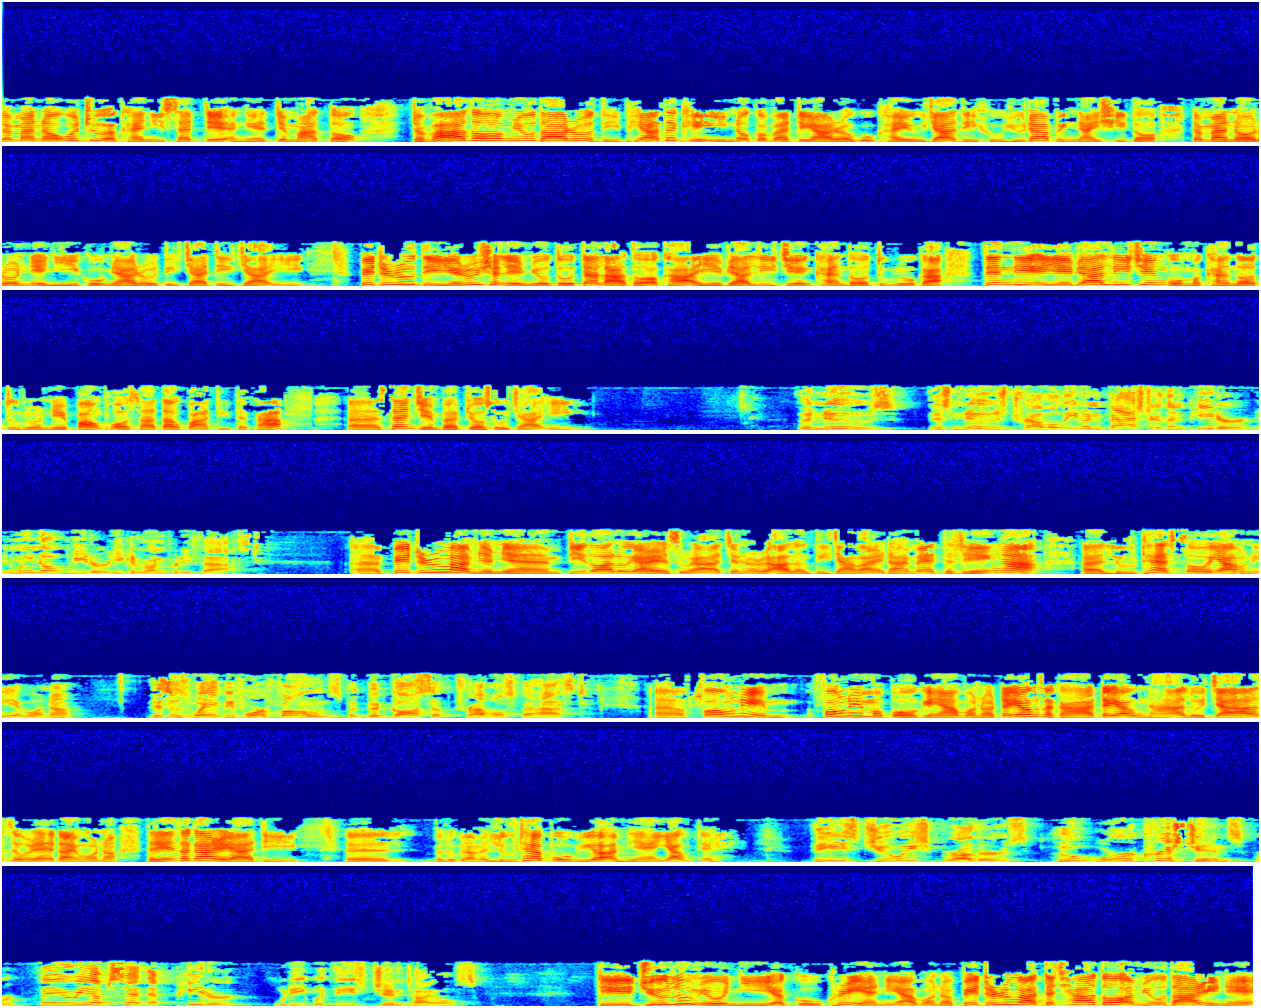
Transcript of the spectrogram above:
တမန်တော်ဝတ္ထုအခန်းကြီး7အငယ်1မှ3တပါးသောမျိုးသားတို့သည်ဖျားသခင်ဤနှုတ်ကပတ်တရားတော်ကိုခံယူကြသည်ဟုယူဒပိ၌ရှိသောတမန်တော်တို့နှင့်ညီကိုများတို့သည်ကြားသိကြ၏ပေတရုသည်ယေရုရှလင်မြို့သို့တက်လာသောအခါအယေပြားလိချင်းခံသောသူတို့ကသင်သည်အယေပြားလိချင်းကိုမခံသောသူတို့နှင့်ပေါင်းဖော်စားတောက်ပါသည်တကားအဲစန့်ကျင်ဘက်ပြောဆိုကြ၏ The news, this news traveled even faster than Peter, and we know Peter, he can run pretty fast. အဲပေတရုကမြန်မြန်ပြေးသွားလို့ရတယ်ဆိုတာကျွန်တော်တို့အားလုံးသိကြပါတယ်ဒါပေမဲ့သတင်းကအဲလူထက်စောရောက်နေတယ်ပေါ့နော် This was way before phones, but good gossip travels fast. အဲဖုန်းတွေဖုန်းတွေမပေါ်ခင်ကပေါ့နော်တယောက်စကားတယောက်နာအဲ့လိုကြားဆိုတဲ့အတိုင်းပေါ့နော်သတင်းစကားတွေကဒီအဲဘယ်လိုပြောမလဲလူထက်ပိုပြီးတော့အမြန်ရောက်တယ် These Jewish brothers who were Christians were very upset that Peter would eat with these Gentiles. ဒီဂျူးလူမျိုးညီအကိုခရိယန်တွေကပေါ့နော်ပေတရုကတခြားသောအမျိုးသားတွေနဲ့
